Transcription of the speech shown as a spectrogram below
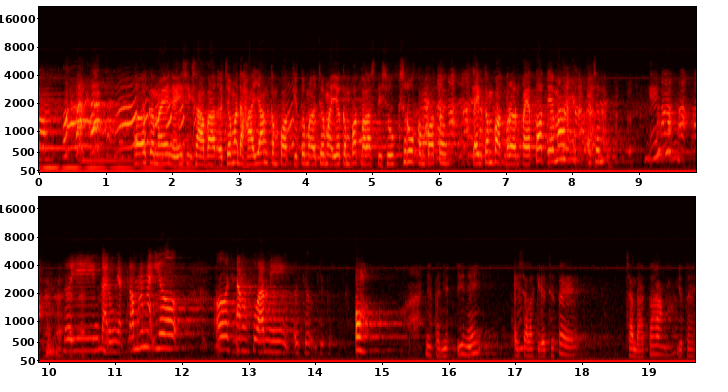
rongkot Heeh kemai nyai sing sabar Ece mah dah hayang kempot gitu mah Ece mah iya kempot balas disuksru kempot teh Lain kempot beren petot ya mah Ece mah Teuing karungnya mana? iya Oh sang suami gitu oh nyatanya ini Aisyah laki aja teh can datang gitu teh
